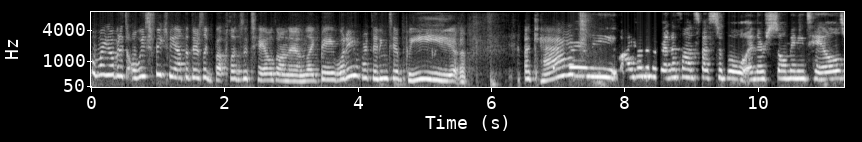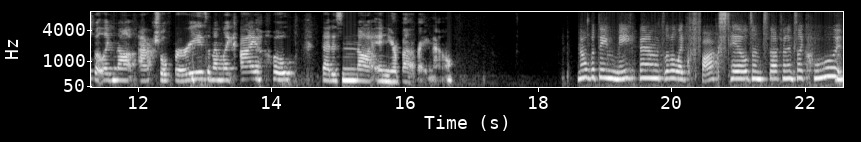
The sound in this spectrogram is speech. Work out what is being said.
Oh my god, but it's always freaked me out that there's like butt plugs with tails on them. Like, babe, what are you pretending to be? A cat? Really, I go to the Renaissance Festival and there's so many tails, but like not actual furries. And I'm like, I hope that is not in your butt right now. No, but they make them with little like foxtails and stuff, and it's like, who?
